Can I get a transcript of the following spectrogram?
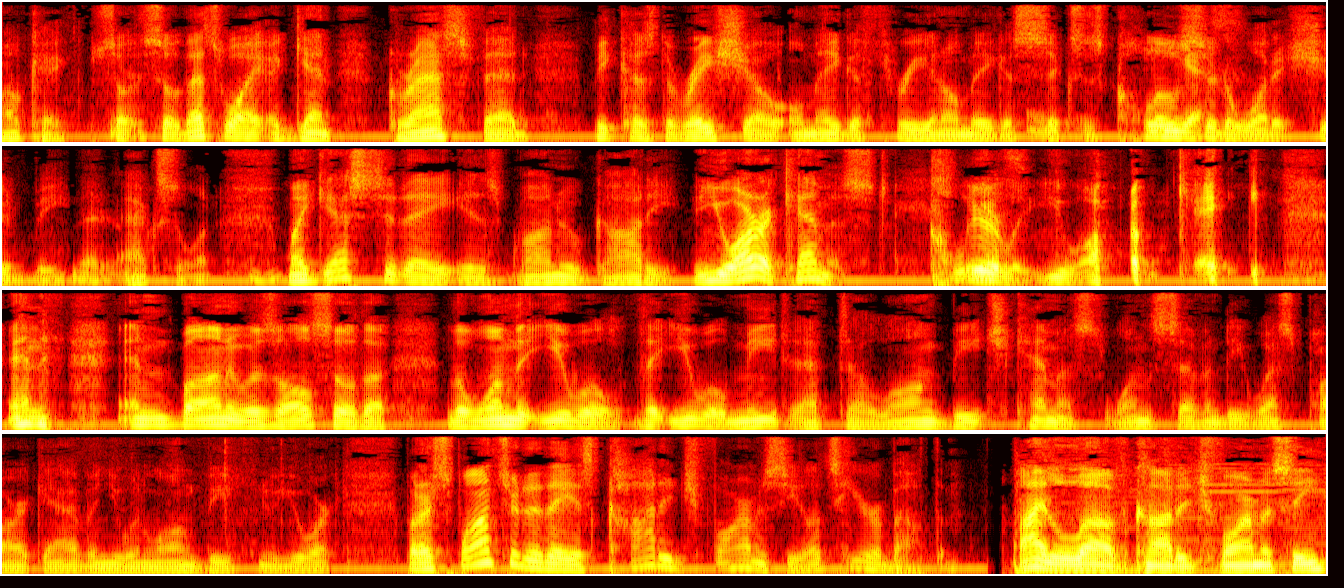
okay, so so that's why again grass fed because the ratio omega three and omega six is closer Yes. to what it should be. Excellent. My guest today is Bhanu Gadi. You are a chemist. Clearly, you are okay. And and Bhanu is also the the one that you will that you will meet at uh, Long Beach Chemist, 170 West Park Avenue in Long Beach, New York. But our sponsor today is Cottage Pharmacy. Let's hear about them. I love Cottage Pharmacy,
